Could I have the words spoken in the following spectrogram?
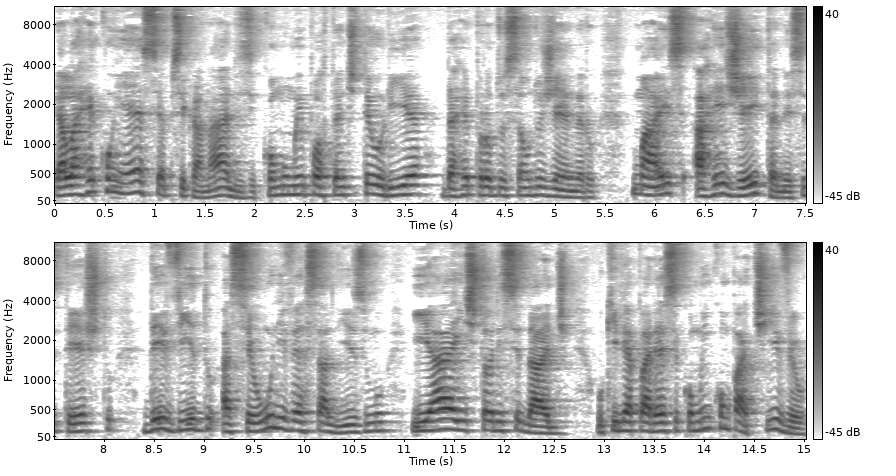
ela reconhece a psicanálise como uma importante teoria da reprodução do gênero, mas a rejeita nesse texto devido a seu universalismo e à historicidade, o que lhe aparece como incompatível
